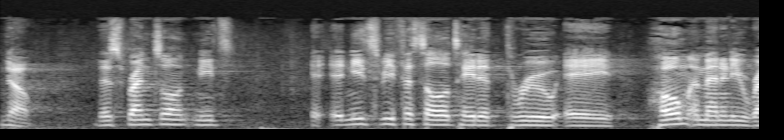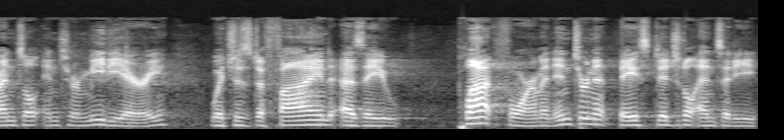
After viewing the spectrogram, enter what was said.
No, this rental needs it needs to be facilitated through a home amenity rental intermediary, which is defined as a platform, an internet-based digital entity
